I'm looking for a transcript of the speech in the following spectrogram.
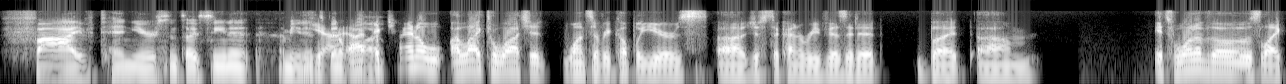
five, ten years since I've seen it. I mean, it's yeah, been a while. I kind of I like to watch it once every couple years, uh, just to kind of revisit it. But um, it's one of those like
